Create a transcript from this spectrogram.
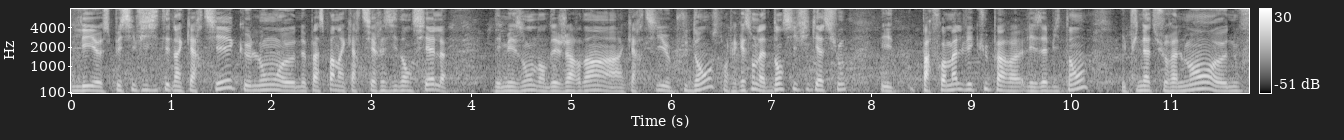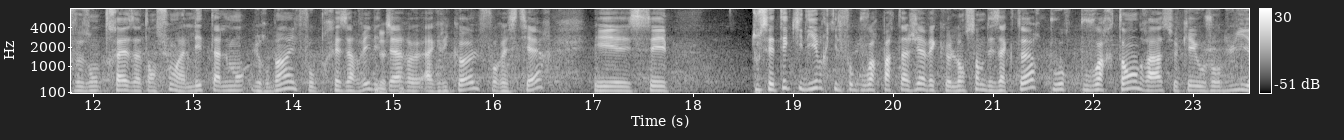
les euh, spécificités d'un quartier, que l'on euh, ne passe pas d'un quartier résidentiel, des maisons dans des jardins, à un quartier plus dense. Donc la question de la densification est parfois mal vécue par euh, les habitants. Et puis naturellement, euh, nous faisons très attention à l'étalement urbain. Il faut préserver les Bien terres euh, agricoles, forestières. Et c'est tout cet équilibre qu'il faut pouvoir partager avec l'ensemble des acteurs pour pouvoir tendre à ce qu'est aujourd'hui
